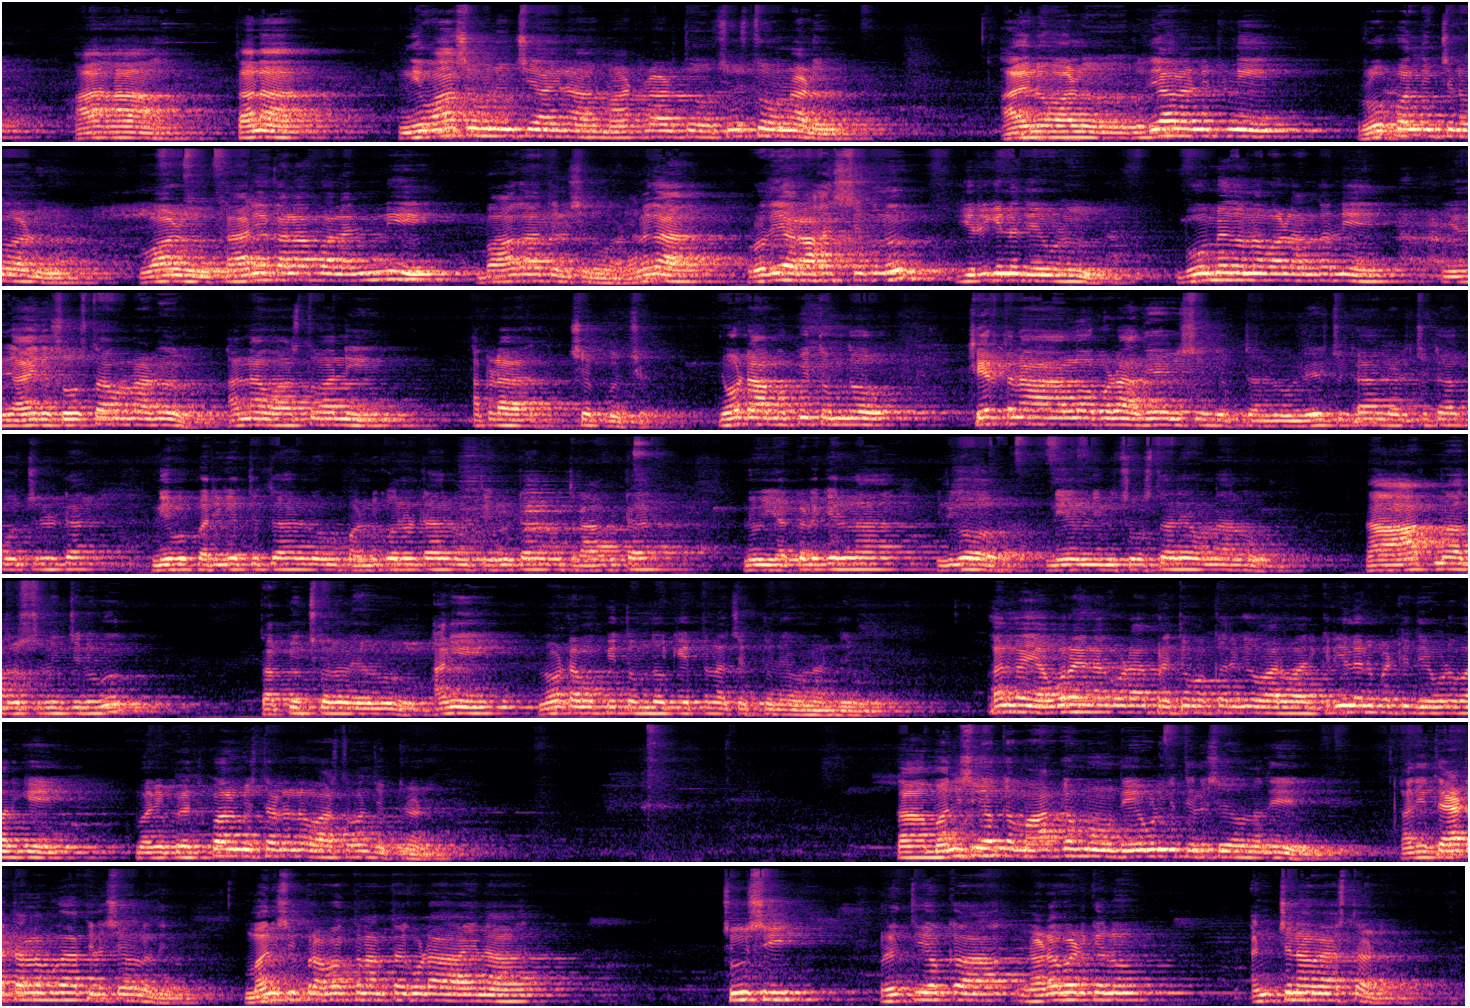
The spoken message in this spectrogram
తన నివాసం నుంచి ఆయన మాట్లాడుతూ చూస్తూ ఉన్నాడు. ఆయన వాళ్ళు హృదయాలన్నింటినీ రూపొందించిన వాడు వాళ్ళు కార్యకలాపాలన్నీ బాగా తెలిసినవాడు. అనగా హృదయ రహస్యములు ఎరిగిన దేవుడు. భూమి మీద ఉన్న వాళ్ళందరినీ ఆయన చూస్తూ ఉన్నాడు అన్న వాస్తవాన్ని అక్కడ చెప్పుకొచ్చాడు. నూట ముప్పై తొమ్మిదో కీర్తనలో కూడా అదే విషయం చెప్తాను నువ్వు లేచుట నడుచుట కూర్చునుట నీవు పరిగెత్తుట నువ్వు పండుకొనుట నువ్వు తినుట నువ్వు త్రాగుట నువ్వు ఎక్కడికి వెళ్ళినా ఇదిగో నేను నిన్ను చూస్తూనే ఉన్నాను. నా ఆత్మ దృష్టి నుంచి నువ్వు తప్పించుకోలేరు అని నూట ముప్పై తొమ్మిదో కీర్తన చెప్తూనే ఉన్నాడు దేవుడు. కనుక ఎవరైనా కూడా ప్రతి ఒక్కరికి వారు వారి క్రియలను బట్టి దేవుడు వారికి మరి ప్రతిఫలం ఇస్తాడన్న వాస్తవం చెప్తున్నాడు. ఆ మనిషి యొక్క మార్గము దేవుడికి తెలిసే ఉన్నది. అది తేటతల్లముగా తెలిసే ఉన్నది. మనిషి ప్రవర్తనంతా కూడా ఆయన చూసి ప్రతి ఒక్క నడవడికను అంచనా వేస్తాడు.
